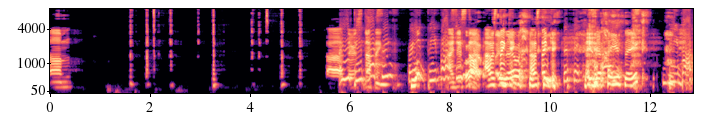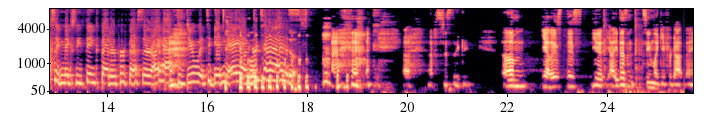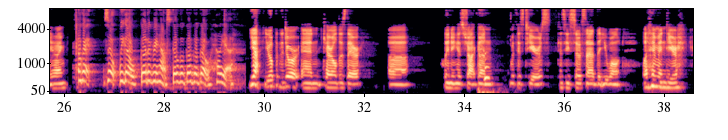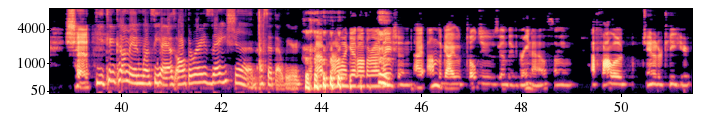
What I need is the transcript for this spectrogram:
um. Uh, you there's beatboxing? nothing. Are you beatboxing? I just Well, thought. I was thinking. I was thinking. The Is that how you think? Beatboxing makes me think better, Professor. I have to do it to get an A on your test. I was just thinking. Um. Yeah. There's. There's. You. know, It doesn't seem like you forgot anything. Okay, so we go. Go to greenhouse. Go, go, go, go, go. Hell yeah. Yeah. You open the door and Carol is there, uh, cleaning his shotgun with his tears because he's so sad that you won't let him into your shed. He can come in once he has authorization. I said that weird. How, how do I get authorization? I, I'm the guy who told you it was going to be the greenhouse. I mean, I followed Janitor T here.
